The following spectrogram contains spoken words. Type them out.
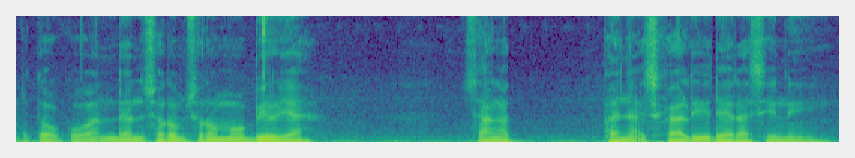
Pertokoan dan showroom-showroom mobil ya. Sangat banyak sekali daerah sini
